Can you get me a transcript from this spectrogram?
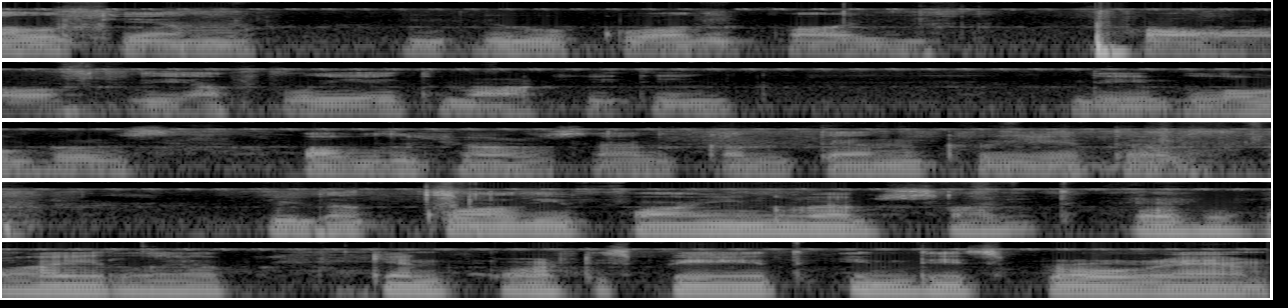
How can you qualify for the affiliate marketing? The bloggers, publishers, and content creators with a qualifying website or mobile app can participate in this program.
